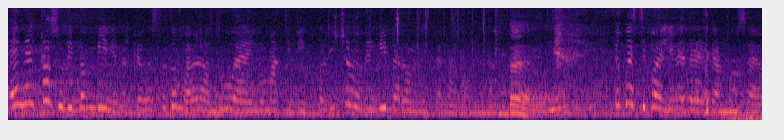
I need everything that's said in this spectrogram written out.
e nel caso dei bambini, perché questa tomba aveva due inumati piccoli, c'erano dei biberon in terracotta. Bello. e questi poi li vedrete al museo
